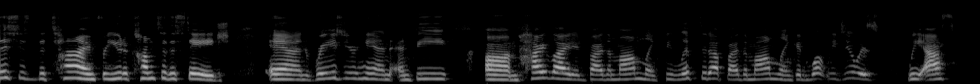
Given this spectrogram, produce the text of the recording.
This is the time for you to come to the stage and raise your hand and be um, highlighted by the mom link, be lifted up by the mom link. And what we do is we ask,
